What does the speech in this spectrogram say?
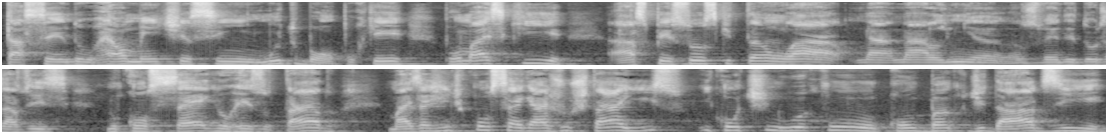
está sendo realmente assim muito bom, porque por mais que as pessoas que estão lá na, na, linha, os vendedores às vezes não conseguem o resultado, mas a gente consegue ajustar isso e continua com, com o banco de dados e,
